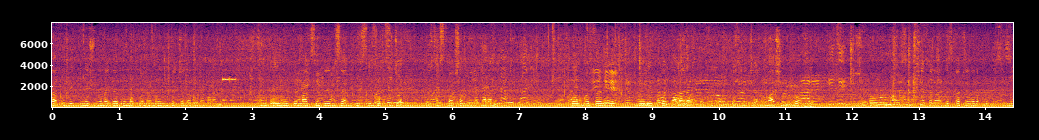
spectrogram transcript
capul victimei și nu mai dă drumul până nu intre cel de doilea parametru. În 3 minute maxim trebuie să administreze oxigen, deci să fac și al doilea parametru. Pe urmă să verifică calarea construcției mașinilor și pe urmă se începe la descarcerarea propriu-zisă.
